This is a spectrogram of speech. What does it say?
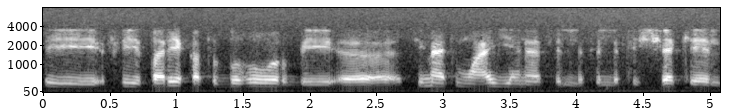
في في طريقة الظهور بسمات معينة في في في الشكل.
